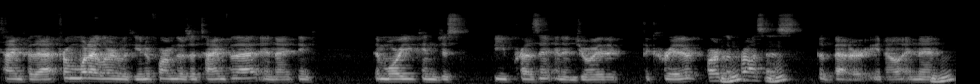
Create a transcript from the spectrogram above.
time for that. From what I learned with uniform, there's a time for that, and I think the more you can just be present and enjoy the, the creative part of Mhm, the process, the better, you know. And then Mhm.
